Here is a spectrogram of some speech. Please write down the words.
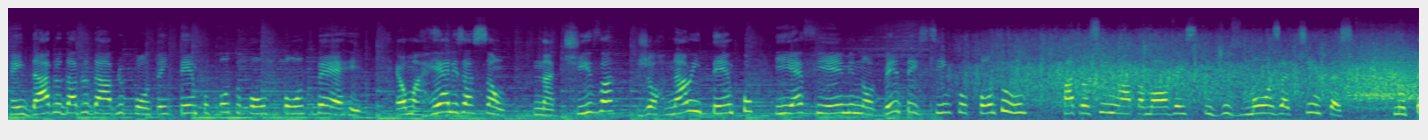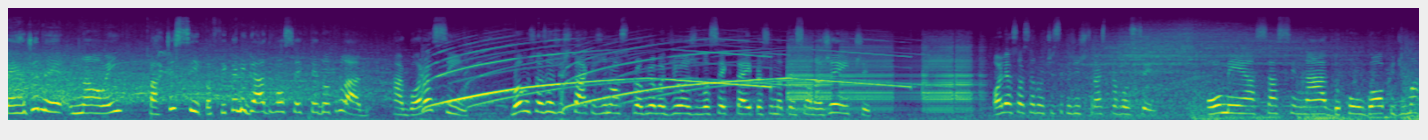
em www.emtempo.com.br. É uma realização nativa, Jornal em Tempo e FM 95.1. Patrocínio APA Móveis e Desmoza Tintas. Não perde não, hein? Participa, fica ligado você que tem do outro lado. Agora sim. Vamos fazer os destaques do nosso programa de hoje, você que está aí prestando atenção na gente. Olha só essa notícia que a gente traz para você. Homem é assassinado com o um golpe de, uma,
